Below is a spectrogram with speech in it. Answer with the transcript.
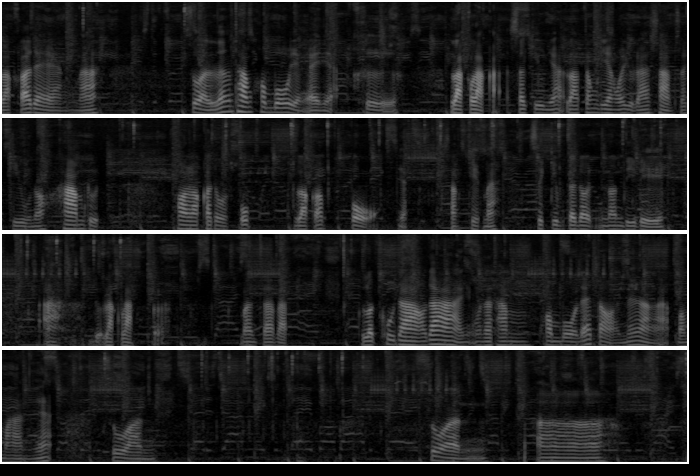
แล้วก็แดงนะ ส่วนเรื่องทำคอมโบอย่างไงเนี่ยคือหลักๆอะสกิลเนี้ยเราต้องเรียงไว้อยู่ด้าน3สกิลเนาะห้ามดุด พอเรากระโดดปุ๊บเราก็โป่งเนี่ยสังเกตไหม สกิลจะโดดนอนดีเลยอะดูหลักๆ มันจะแบบลดคูดาวได้ มันจะทำคอมโบได้ต่อเนื่องอะประมาณเนี้ย ส่วน ส่วนส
